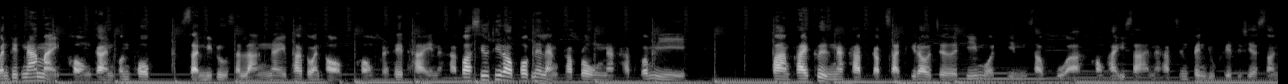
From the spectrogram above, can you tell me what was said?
บันทึกหน้าใหม่ของการค้นพบสัตว์มีกระดูกสันหลังในภาคตะวันออกของประเทศไทยนะครับฟอสซิลที่เราพบในแหล่งพระปรงนะครับ ก็มีความคล้ายคลึงนะครับกับสัตว์ที่เราเจอที่หมวดหินเสาขัวของภาคอีสานนะครับ ซึ่งเป็นยูเครติเชียสตอน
